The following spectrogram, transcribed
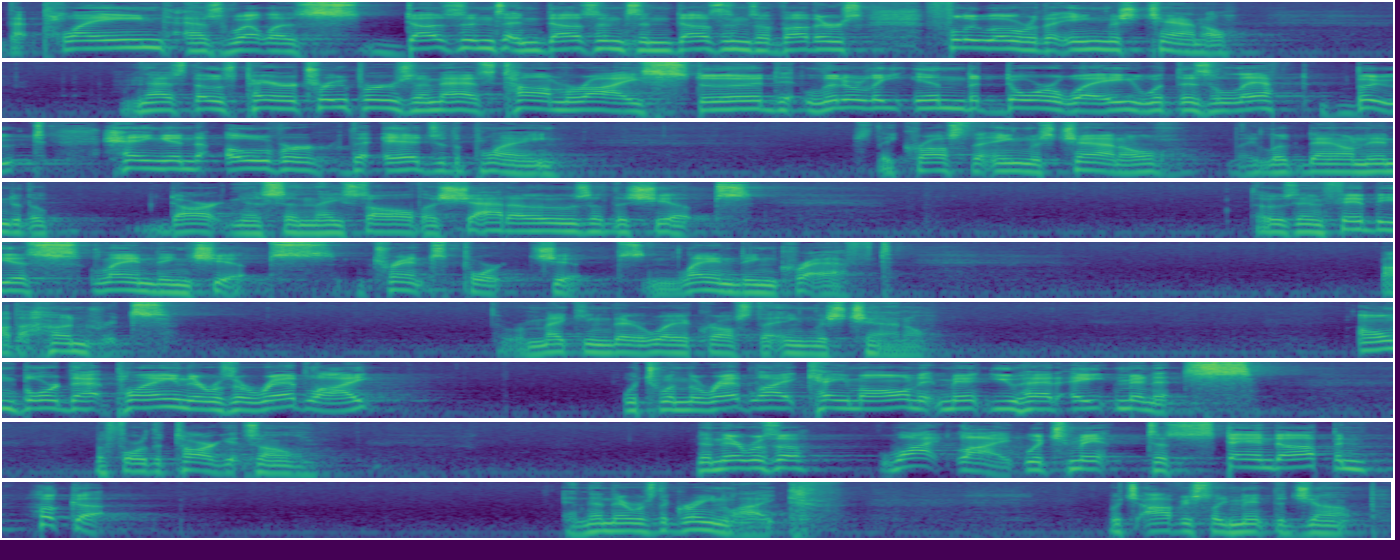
That plane, as well as dozens and dozens and dozens of others, flew over the English Channel and as those paratroopers and as Tom Rice stood literally in the doorway with his left boot hanging over the edge of the plane, as they crossed the English Channel, they looked down into the darkness and they saw the shadows of the ships. Those amphibious landing ships, transport ships, and landing craft by the hundreds that were making their way across the English Channel. On board that plane, there was a red light, which, when the red light came on, it meant you had eight minutes before the target zone. Then there was a white light, which meant to stand up and hook up. And then there was the green light, which obviously meant to jump.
